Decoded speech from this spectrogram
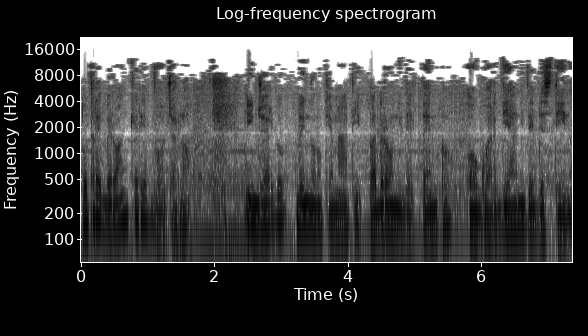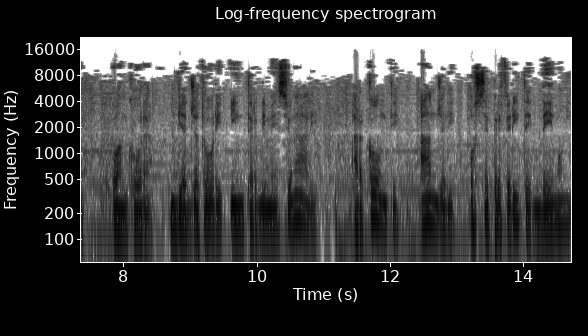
potrebbero anche riavvolgerlo. In gergo vengono chiamati padroni del tempo o guardiani del destino, o ancora viaggiatori interdimensionali, arconti, angeli o se preferite demoni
